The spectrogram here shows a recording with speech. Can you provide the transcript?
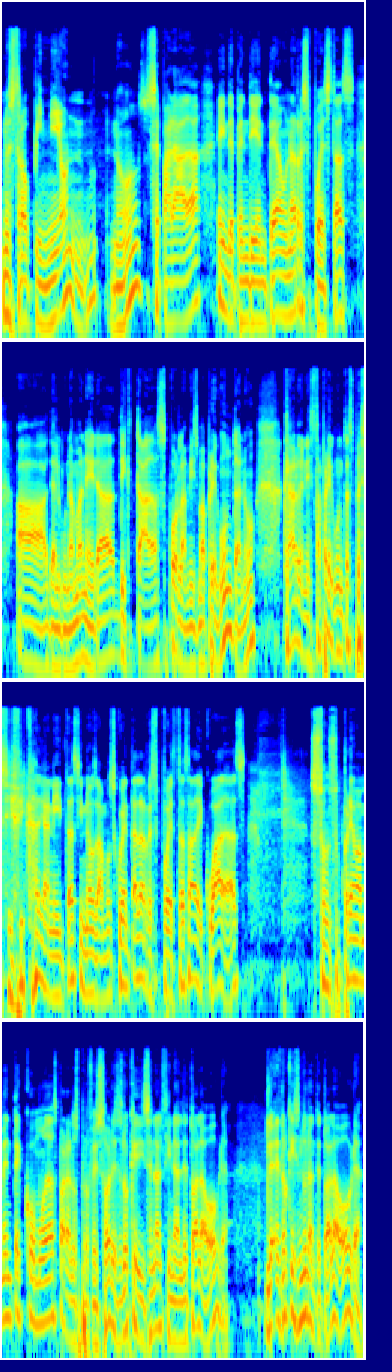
Nuestra opinión, ¿no? Separada e independiente a unas respuestas de alguna manera dictadas por la misma pregunta, ¿no? Claro, en esta pregunta específica de Anita, si nos damos cuenta, las respuestas adecuadas son supremamente cómodas para los profesores, es lo que dicen al final de toda la obra. Es lo que dicen durante toda la obra.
